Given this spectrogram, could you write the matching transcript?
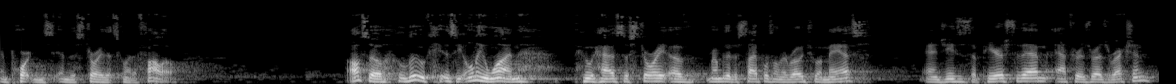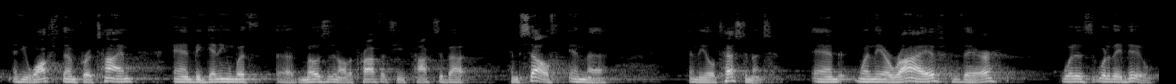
importance in the story that's going to follow. Also, Luke is the only one who has the story of, remember the disciples on the road to Emmaus? And Jesus appears to them after his resurrection, and he walks with them for a time, and beginning with uh, Moses and all the prophets, he talks about himself in the, in the Old Testament. And when they arrive there, what is, what do they do?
